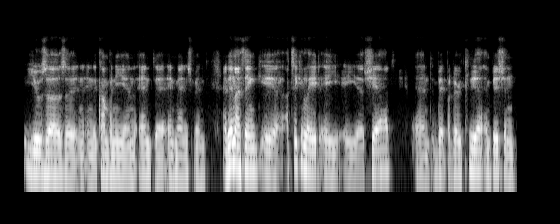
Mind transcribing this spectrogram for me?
users in, in the company and and uh, and management. And then I think uh, articulate a, a shared and but very clear ambition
